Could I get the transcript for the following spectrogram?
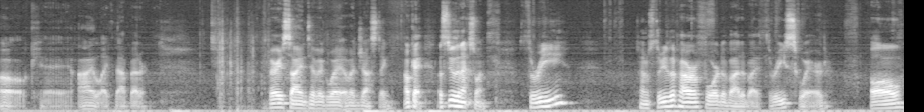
Okay, I like that better. Very scientific way of adjusting. Okay, let's do the next one. 3 times 3 to the power of 4 divided by 3 squared, all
